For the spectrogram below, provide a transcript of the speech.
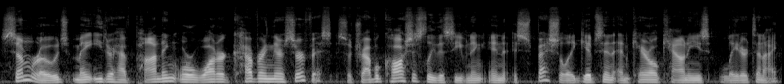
some roads may either have ponding or water covering their surface. So travel cautiously this evening in especially Gibson and Carroll counties later tonight.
